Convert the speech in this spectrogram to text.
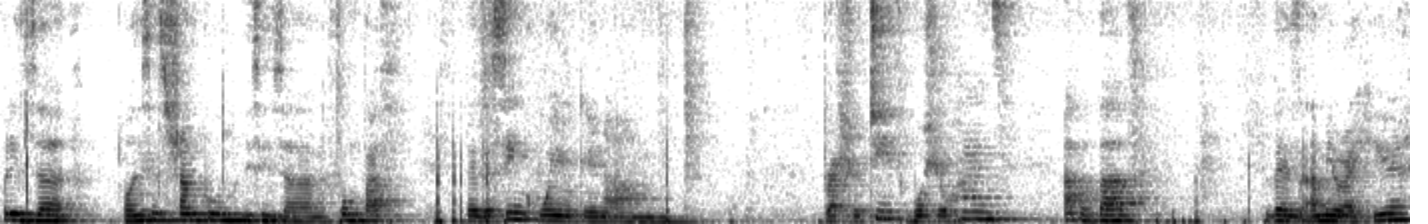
What is that oh this is shampoo. This is a foam bath. There's a sink where you can um, brush your teeth wash your hands. Up above there's a mirror here.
